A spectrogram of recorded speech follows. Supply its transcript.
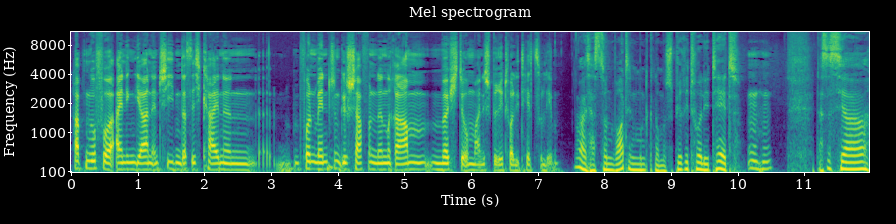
habe nur vor einigen Jahren entschieden, dass ich keinen äh, von Menschen geschaffenen Rahmen möchte, um meine Spiritualität zu leben. Ah, jetzt hast du ein Wort in den Mund genommen, Spiritualität. Mhm. Das ist ja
